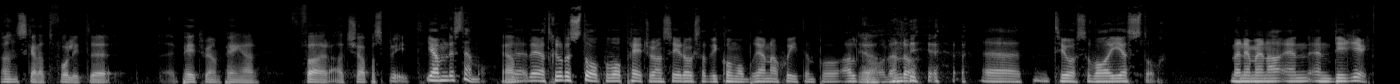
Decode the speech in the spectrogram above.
önskar att få lite eh, Patreon-pengar för att köpa sprit. Ja men det stämmer. Ja. Det, det, jag tror det står på vår Patreon-sida också att vi kommer att bränna skiten på alkoholen då. eh, till oss och våra gäster. Men jag menar en, en direkt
